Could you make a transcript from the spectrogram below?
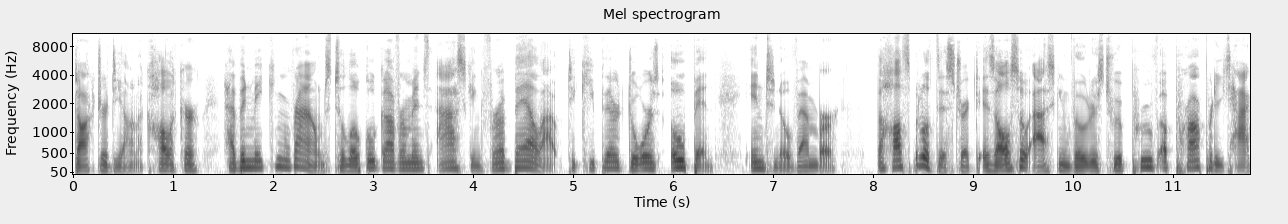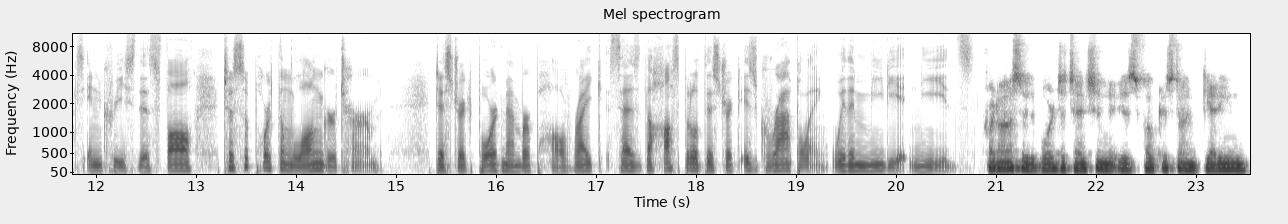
Dr. Deanna Koelliker, have been making rounds to local governments asking for a bailout to keep their doors open into November. The hospital district is also asking voters to approve a property tax increase this fall to support them longer term. District Board member Paul Reich says the hospital district is grappling with immediate needs. Quite honestly, the board's attention is focused on getting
